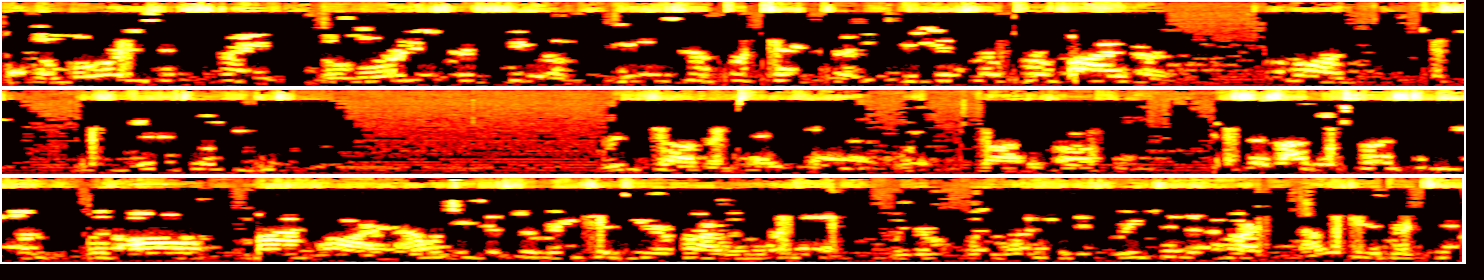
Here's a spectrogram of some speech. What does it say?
that the Lord is your strength, the Lord is your shield, He is your protector, He is your provider. Come on, just literally reach up and take that, what God is offering. It says, I will trust in Him with all my heart. I want you just to reach into your heart with one hand, with, with one hand, just reach into the heart. I want you to pretend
